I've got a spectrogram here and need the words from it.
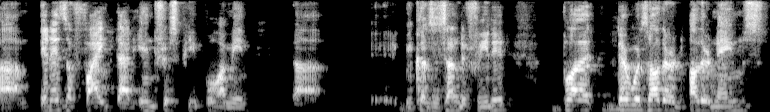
Um, it is a fight that interests people. I mean, uh, because he's undefeated, but there was other other names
